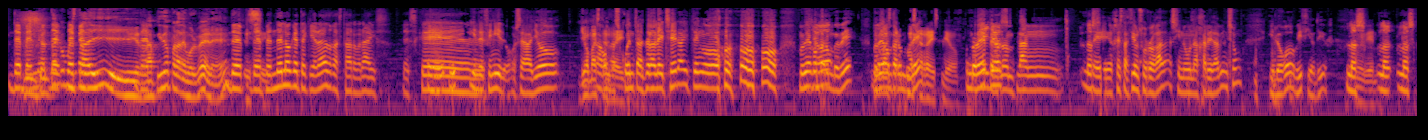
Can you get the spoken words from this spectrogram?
Me depende, encanta de- cómo está ahí de- rápido para devolver, ¿eh? de- Sí, sí. depende de lo que te quieras gastar, Bryce. Es que... Eh, indefinido. O sea, yo, Yo hago las cuentas de la lechera y tengo... me voy a comprar Yo- un bebé. Me voy a comprar un Master bebé. Race, tío. Un bebé, pero no en plan los, eh, gestación subrogada, sino una Harry Davidson y luego vicio, tío. los, los,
